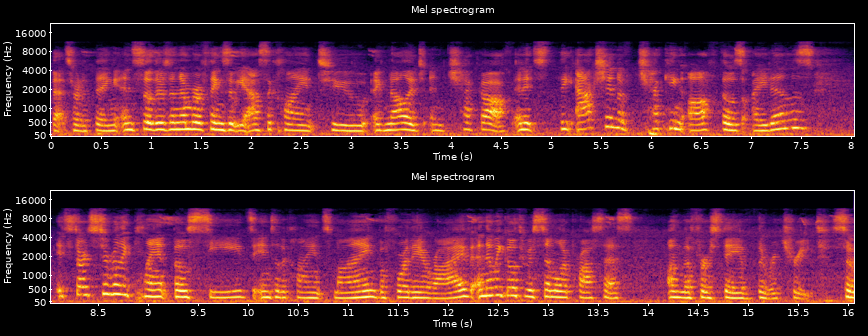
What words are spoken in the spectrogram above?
that sort of thing. And so there's a number of things that we ask the client to acknowledge and check off. And it's the action of checking off those items it starts to really plant those seeds into the client's mind before they arrive. And then we go through a similar process on the first day of the retreat. So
